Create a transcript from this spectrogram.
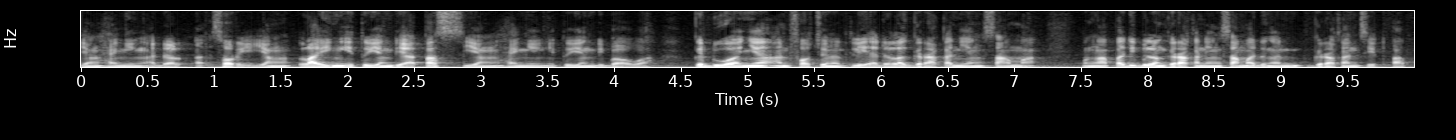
yang hanging adalah uh, sorry, yang lying itu yang di atas, yang hanging itu yang di bawah. Keduanya unfortunately adalah gerakan yang sama. Mengapa dibilang gerakan yang sama dengan gerakan sit up?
